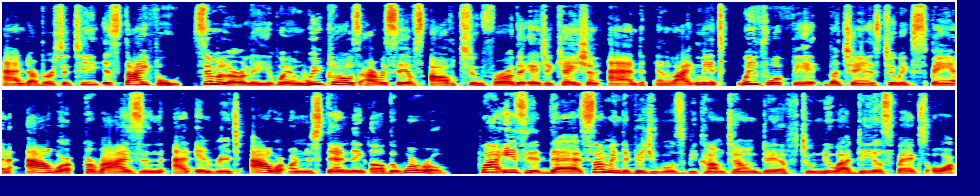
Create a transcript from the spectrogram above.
and diversity is stifled. Similarly, when we close ourselves off to further education and enlightenment, we forfeit the chance to expand our horizon and enrich our understanding of the world. Why is it that some individuals become tone deaf to new ideas, facts, or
